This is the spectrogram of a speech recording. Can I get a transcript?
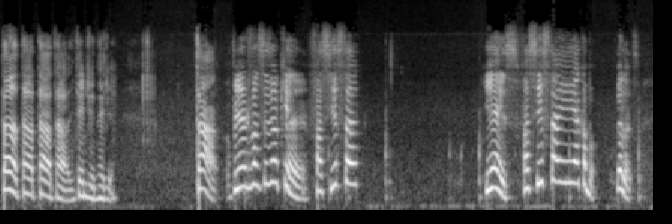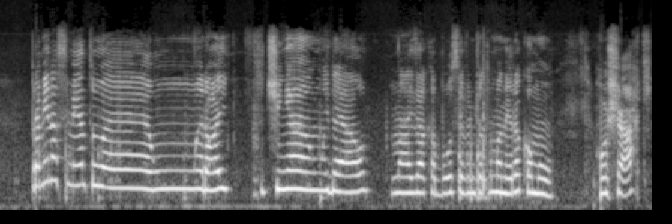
Tá, tá, tá, tá, entendi, entendi. Tá, a opinião de vocês é o quê? Fascista? E é isso, fascista e acabou. Beleza. Pra mim, Nascimento é um herói que tinha um ideal, mas acabou servindo de outra maneira, como Rorschach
